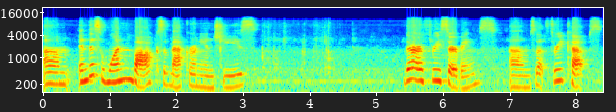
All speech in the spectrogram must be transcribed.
Um, in this one box of macaroni and cheese, there are three servings. Um, so that's three cups.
